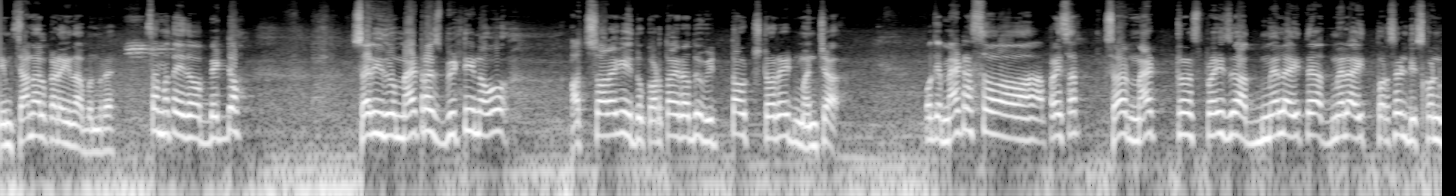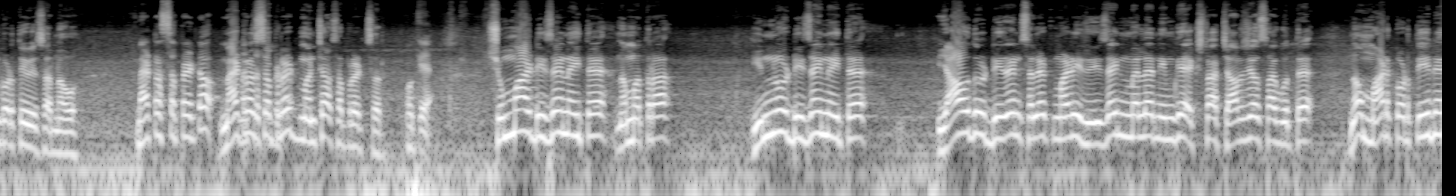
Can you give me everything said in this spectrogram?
ನಿಮ್ಮ ಚಾನಲ್ ಕಡೆಯಿಂದ ಬಂದರೆ. ಸರ್ ಮತ್ತೆ ಇದು ಬೆಡ್ಡು ಸರ್ ಇದು ಮ್ಯಾಟ್ರಸ್ ಬಿಟ್ಟು ನಾವು ಹತ್ತು ಸಾವಿರಗೆ ಇದು ಕೊಡ್ತಾ ಇರೋದು ವಿತೌಟ್ ಸ್ಟೋರೇಜ್ ಮಂಚ. Okay mattress price sir? Sir mattress price ಅದ್ಮೇಲೆ ಐತೆ ಅದ್ಮೇಲೆ ಐದು ಪರ್ಸೆಂಟ್ ಡಿಸ್ಕೌಂಟ್ ಕೊಡ್ತೀವಿ ಸರ್ ನಾವು. ಮ್ಯಾಟ್ರಸ್ ಸಪ್ರೇಟು ಮ್ಯಾಟ್ರಸ್ ಸಪ್ರೇಟ್ ಮಂಚ ಸಪ್ರೇಟ್ ಸರ್ ಓಕೆ ಸುಮಾರು ಡಿಸೈನ್ ಐತೆ ನಮ್ಮ ಹತ್ರ. ಇನ್ನೂ ಡಿಸೈನ್ ಐತೆ. ಯಾವುದು ಡಿಸೈನ್ ಸೆಲೆಕ್ಟ್ ಮಾಡಿ ಡಿಸೈನ್ ಮೇಲೆ ನಿಮಗೆ ಎಕ್ಸ್ಟ್ರಾ ಚಾರ್ಜಸ್ ಆಗುತ್ತೆ. ನಾವು ಮಾಡಿಕೊಡ್ತೀನಿ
